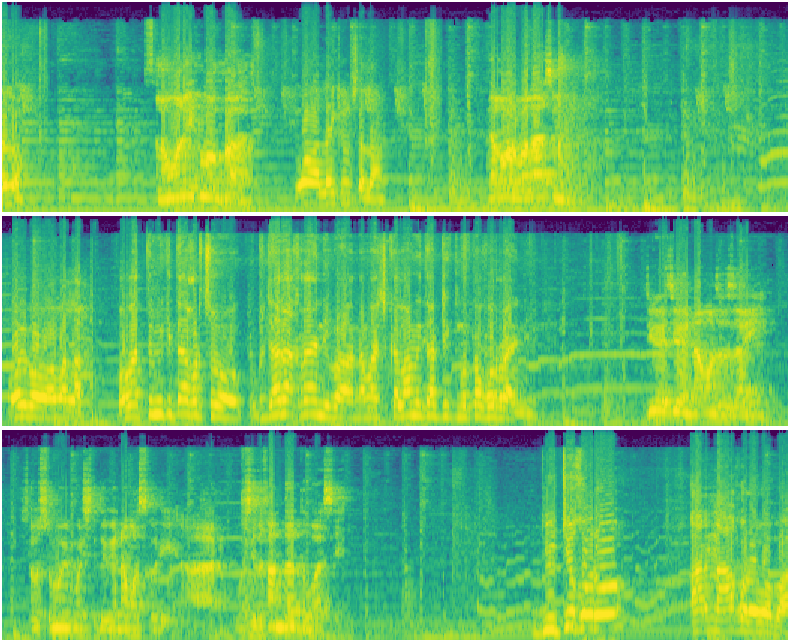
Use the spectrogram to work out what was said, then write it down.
হ্যালো। আলাইকুম আব্বা। ওয়ালাইকুম সালাম। দেখো ভালো আছেন? ওই বাবা বালা। বাবা তুমি কিতা করছ? রোজা নিবা নামাজ কালাম ইতা ঠিক মতো নি জি জি নামাজও যাই। সবসময় মসজিদে গিয়ে নামাজ পড়ি। আর মসজিদ খান্দা তো আছে। ডিউটি করো আর না করো বাবা।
